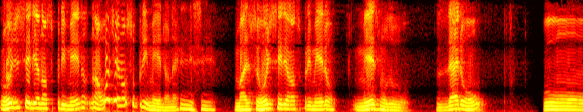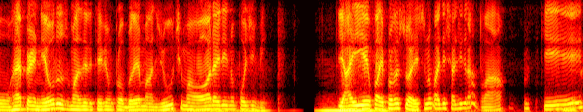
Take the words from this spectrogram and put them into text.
hoje seria nosso primeiro. Não, hoje é nosso primeiro, né? Sim, sim. Mas hoje seria nosso primeiro, mesmo do 01, com o rapper Neuros, mas ele teve um problema de última hora ele não pôde vir. E aí eu falei, professor, a gente não vai deixar de gravar, porque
